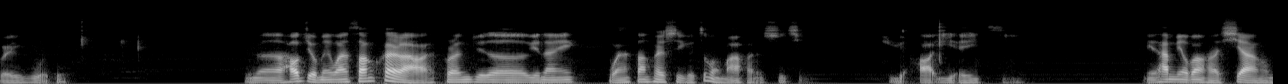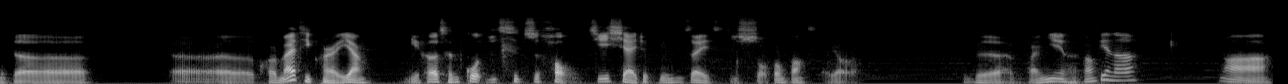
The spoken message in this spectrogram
Greywood。你们好久没玩方块啦，突然觉得原来玩方块是一个这么麻烦的事情。G R E A T，因为它没有办法像我们的呃 Chromatic 块一样，你合成过一次之后，接下来就不用再自己手动放材料了，是不是很怀念、很方便呢？啊。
